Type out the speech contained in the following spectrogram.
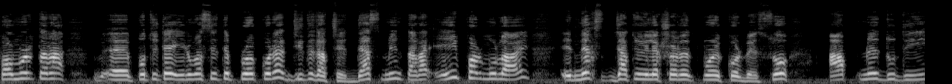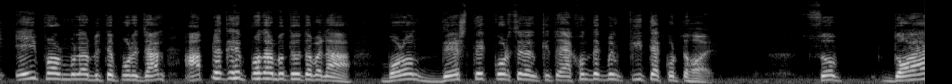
ফর্মুলা তারা প্রতিটা ইউনিভার্সিটিতে প্রয়োগ করে জিতে যাচ্ছে। দ্যাটস মিন তারা এই ফর্মুলায় নেক্সট জাতীয় ইলেকশনে প্রয়োগ করবে। সো আপনি যদি এই ফর্মুলার ভিতরে পড়ে যান, আপনাকে প্রধানমন্ত্রী হতে হবে না। বরং দেশ ত্যাগ করছিলেন, কিন্তু এখন দেখবেন কি ত্যাগ করতে হয়। সো দয়া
